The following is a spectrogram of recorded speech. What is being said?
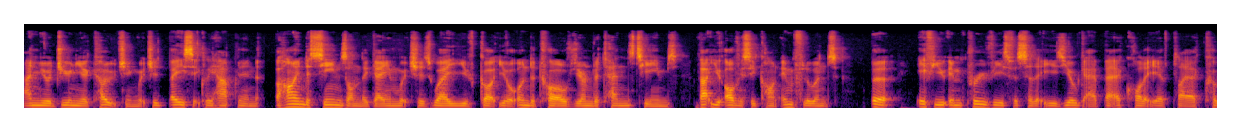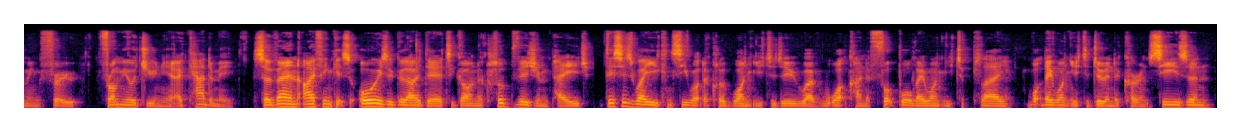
and your junior coaching, which is basically happening behind the scenes on the game, which is where you've got your under 12s, your under 10s teams that you obviously can't influence, but if you improve these facilities, you'll get a better quality of player coming through from your junior academy. So then I think it's always a good idea to go on the club vision page. This is where you can see what the club want you to do, what kind of football they want you to play, what they want you to do in the current season.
